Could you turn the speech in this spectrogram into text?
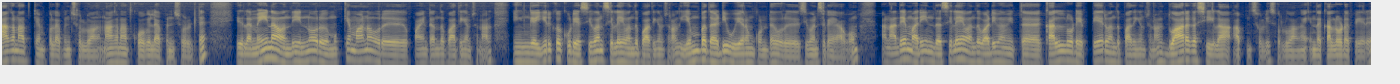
நாகநாத் டெம்பிள் அப்படின்னு சொல்லுவாங்க நாகநாத் கோவில் அப்படின்னு சொல்லிட்டு. இதில் மெயினாக வந்து இன்னொரு முக்கியமான ஒரு பாயிண்ட் வந்து பார்த்திங்கன்னு சொன்னால் இங்கே இருக்கக்கூடிய சிவன் சிலை வந்து பார்த்திங்கன்னு சொன்னால் எண்பது அடி உயரம் கொண்ட ஒரு சிவன் சிலை ஆகும் அண்ட் அதே மாதிரி இந்த சிலையை வந்து வடிவமைத்த கல்லுடைய பேர் வந்து பார்த்திங்கன்னு சொன்னால் துவாரகசீலா அப்படின்னு சொல்லி சொல்லுவாங்க இந்த கல்லோட பேர்.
